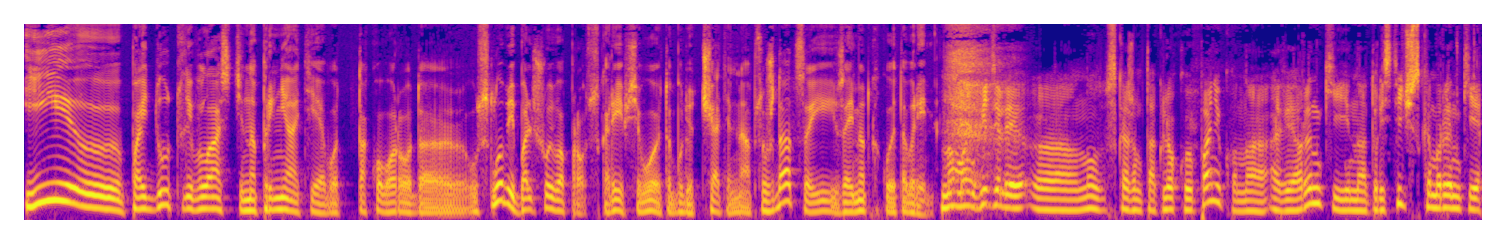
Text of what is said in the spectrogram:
и э, пойдут ли власти на принятие вот такого рода условий, большой вопрос. Скорее всего, это будет тщательно обсуждаться и займет какое-то время. Но мы видели, э, ну, скажем так, легкую панику на авиарынке и на туристическом рынке,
